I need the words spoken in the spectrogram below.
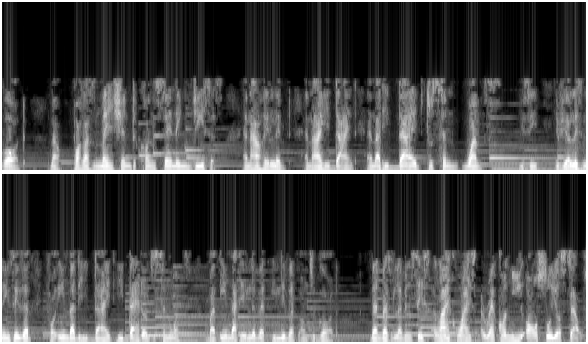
God. Now, Paul has mentioned concerning Jesus and how he lived and how he died and that he died to sin once. You see, if you are listening, he says that, For in that he died, he died unto sin once, but in that he liveth, he liveth unto God. Then verse 11 says, Likewise reckon ye also yourselves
